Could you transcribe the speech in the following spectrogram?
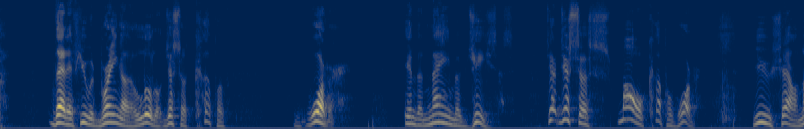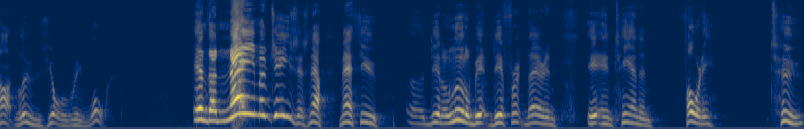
that if you would bring a little, just a cup of water in the name of Jesus, ju- just a small cup of water, you shall not lose your reward. In the name of Jesus. Now, Matthew uh, did a little bit different there in, in 10 and 42.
